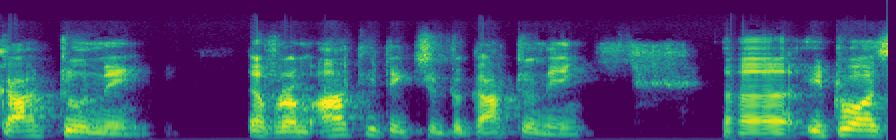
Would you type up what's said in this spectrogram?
cartooning, uh, from architecture to cartooning, uh, it was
